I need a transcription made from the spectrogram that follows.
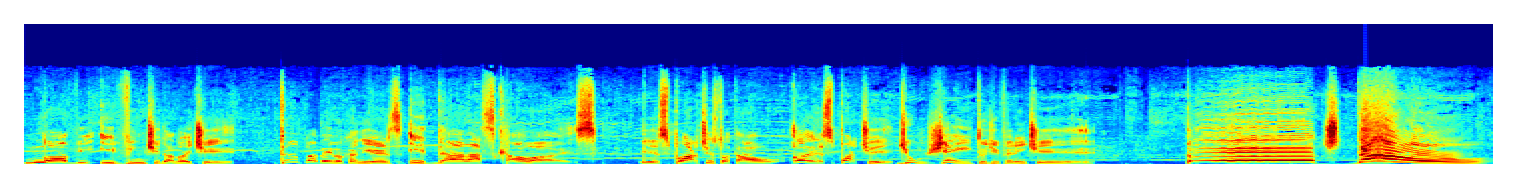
9 e 20 da noite. Tampa Bay Buccaneers e Dallas Cowboys. Esportes Total, o esporte de um jeito diferente. Touchdown!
